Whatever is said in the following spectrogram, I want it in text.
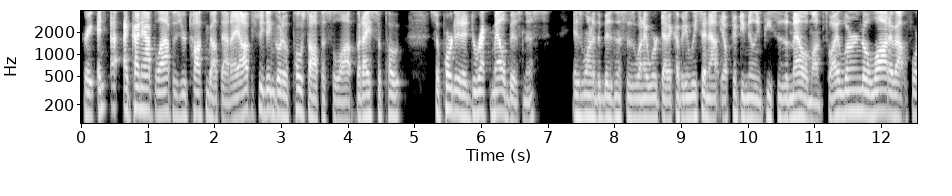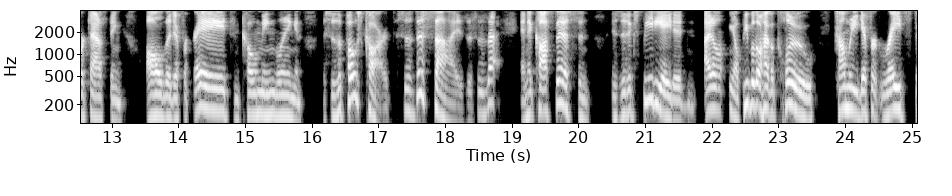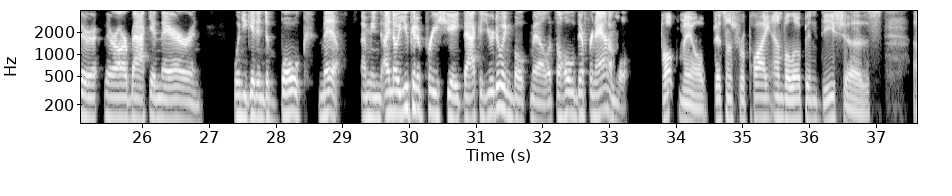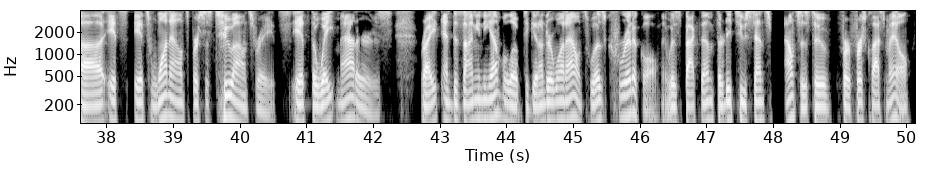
Great. And I, I kind of have to laugh as you're talking about that. I obviously didn't go to the post office a lot, but I support supported a direct mail business is one of the businesses when I worked at a company. We sent out, you know, 50 million pieces of mail a month. So I learned a lot about forecasting all the different rates and commingling and this is a postcard. This is this size. This is that. And it costs this. And is it expedited? I don't, you know, people don't have a clue how many different rates there there are back in there. And when you get into bulk mail. I mean, I know you could appreciate that because you're doing bulk mail. It's a whole different animal. Bulk mail, business reply envelope indicias. Uh, it's it's one ounce versus two ounce rates. It's the weight matters, right? And designing the envelope to get under one ounce was critical. It was back then thirty two cents ounces to for first class mail,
